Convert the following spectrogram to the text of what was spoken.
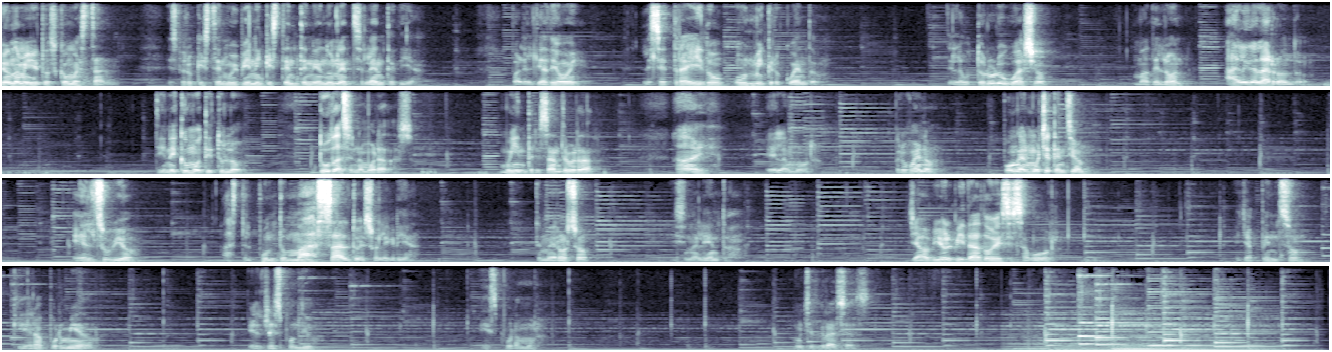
¿Qué onda amiguitos? ¿Cómo están? Espero que estén muy bien y que estén teniendo un excelente día. Para el día de hoy les he traído un microcuento del autor uruguayo Madelón Algalarrondo. Tiene como título Dudas enamoradas. Muy interesante, ¿verdad? Ay, el amor. Pero bueno, pongan mucha atención. Él subió hasta el punto más alto de su alegría, temeroso y sin aliento. Ya había olvidado ese sabor. Ella pensó que era por miedo. Él respondió, es por amor. Muchas gracias.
